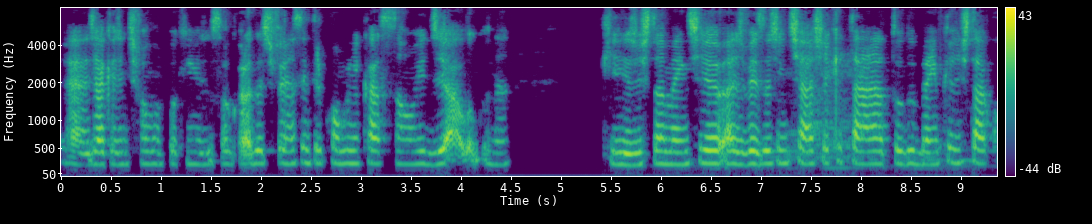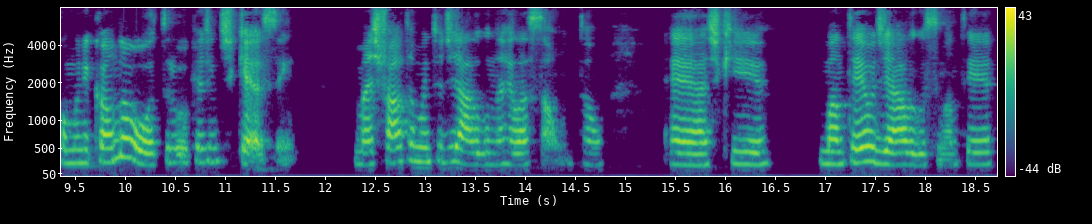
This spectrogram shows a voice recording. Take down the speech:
é, já que a gente falou um pouquinho disso agora, da diferença entre comunicação e diálogo, né? Que justamente às vezes a gente acha que tá tudo bem porque a gente está comunicando ao outro o que a gente quer, assim. Mas falta muito diálogo na relação. Então, é, acho que manter o diálogo, se manter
